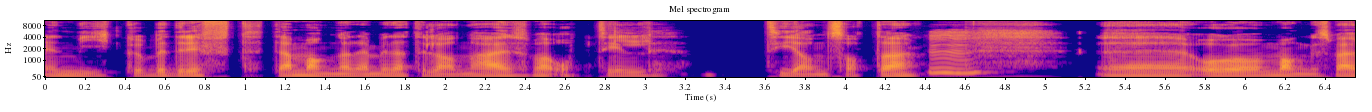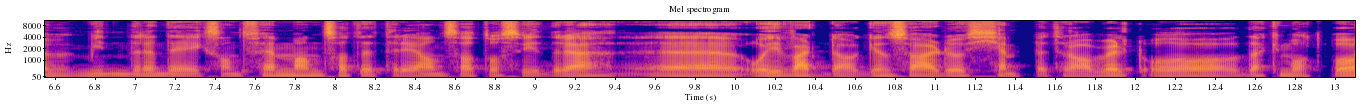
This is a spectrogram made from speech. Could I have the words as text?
en mikrobedrift, det er mange av dem i dette landet her som har opptil ti ansatte. Mm. Eh, og mange som er mindre enn det, ikke sant? fem ansatte, tre ansatte osv. Og, eh, og i hverdagen så er det jo kjempetravelt, og det er ikke måte på.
